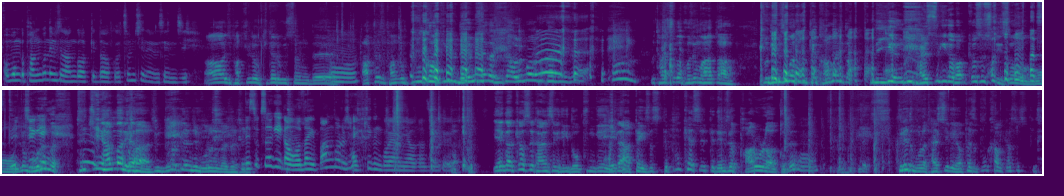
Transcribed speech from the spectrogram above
어 뭔가 방구 냄새 난 것 같기도 하고 참치 냄새인지. 아 이제 밥 주려고 기다리고 있었는데 어. 앞에서 방금 튀는 냄새가 진짜 얼마나 독한지 아, 달수가 고생 많았다 너 냄새 맡아 볼게 가만히 있다. 근데 이게 은근히 달수기가 막 꼈을 수도 있어. 맞아, 어, 둘 이거 중에. 모르는 거야. 둘 중에 한 마리야. 지금 누가 꼈는지 모르는 거야 사실. 근데 숙석이가 워낙에 빵구를 잘 끼는 고양이여가지고. 얘가 꼈을 가능성이 되게 높은 게 얘가 앞에 있었을 때 푹 했을 때 냄새가 바로 올라왔거든? 어. 그래도 몰라. 달수기가 옆에서 푹 하고 꼈을 수도 있어.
